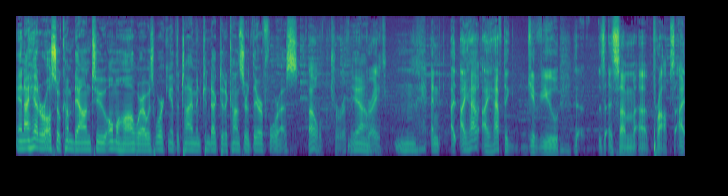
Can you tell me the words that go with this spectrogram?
And I had her also come down to Omaha, where I was working at the time, and conducted a concert there for us. Oh, terrific! Yeah. great. hmm And I, I have I have to give you uh, some uh, props. I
